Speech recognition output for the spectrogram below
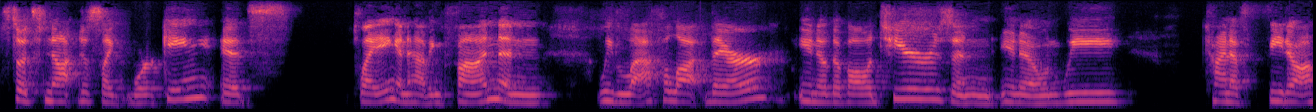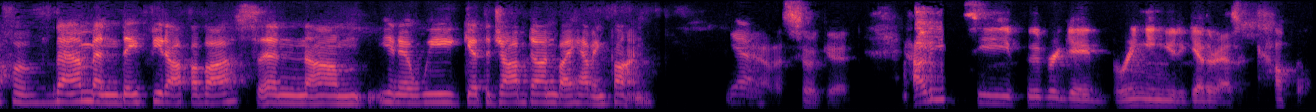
So it's not just like working, it's playing and having fun. And we laugh a lot there, you know, the volunteers and, you know, and we kind of feed off of them and they feed off of us. And, um, you know, we get the job done by having fun. Yeah. yeah, that's so good. How do you see Food Brigade bringing you together as a couple?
